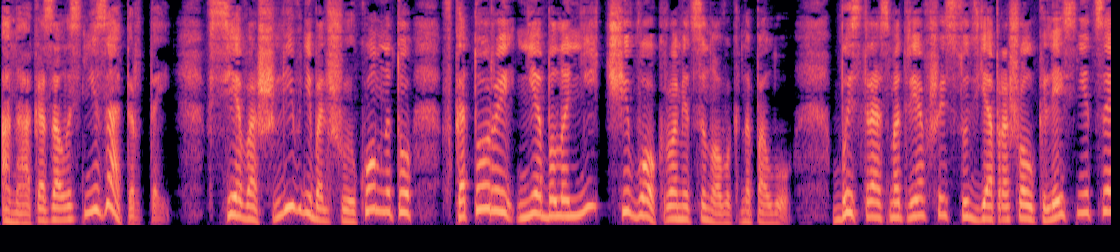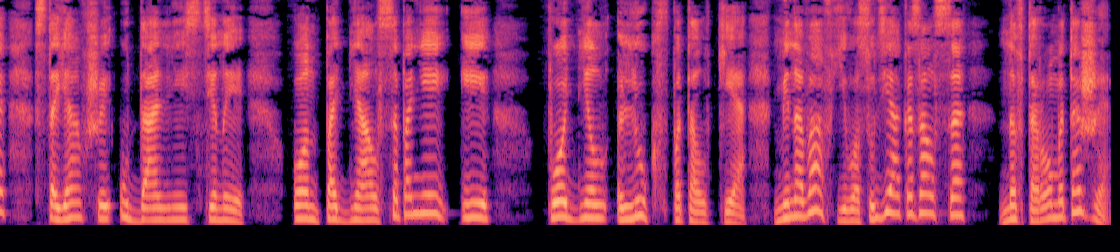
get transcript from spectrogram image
Она оказалась не запертой. Все вошли в небольшую комнату, в которой не было ничего, кроме циновок на полу. Быстро осмотревшись, судья прошел к лестнице, стоявшей у дальней стены. Он поднялся по ней и поднял люк в потолке. Миновав его, судья оказался на втором этаже.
